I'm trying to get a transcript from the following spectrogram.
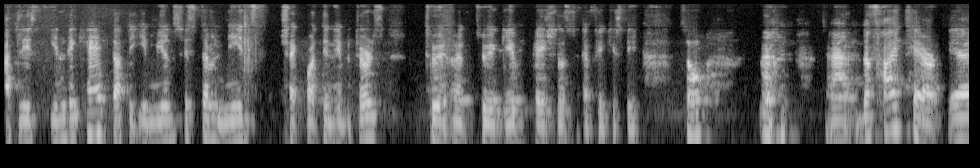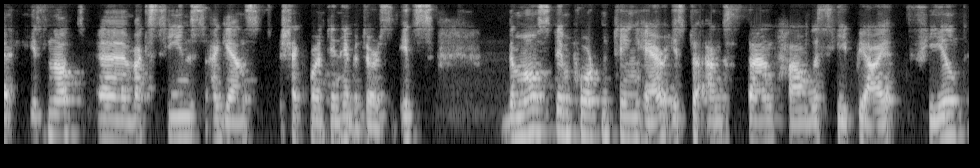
at least indicate that the immune system needs checkpoint inhibitors to, uh, to give patients efficacy. So uh, the fight here uh, is not uh, vaccines against checkpoint inhibitors. It's the most important thing here is to understand how the CPI field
